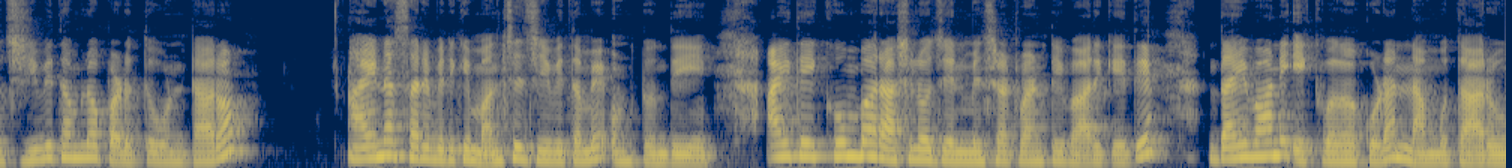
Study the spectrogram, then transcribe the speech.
జీవితంలో పడుతూ ఉంటారో అయినా సరే వీరికి మంచి జీవితమే ఉంటుంది. అయితే కుంభరాశిలో జన్మించినటువంటి వారికైతే దైవాన్ని ఎక్కువగా కూడా నమ్ముతారు.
